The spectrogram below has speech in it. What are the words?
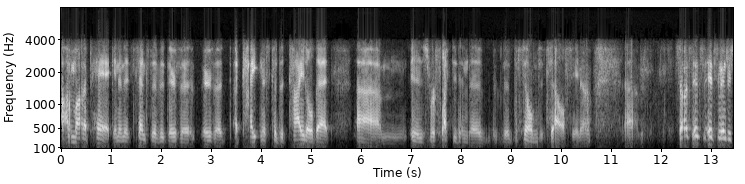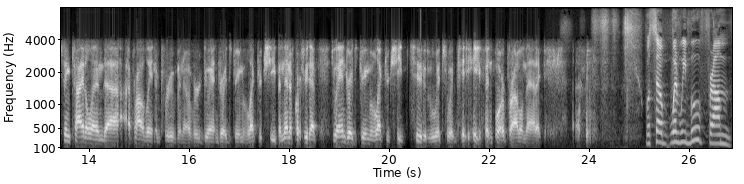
onomatopoeic in the sense that there's a there's a, a tightness to the title that um, is reflected in the, the the films itself. You know, um, so it's it's it's an interesting title and uh, probably an improvement over Do Androids Dream of Electric Sheep, and then of course we'd have Do Androids Dream of Electric Sheep two, which would be even more problematic. well, so when we move from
